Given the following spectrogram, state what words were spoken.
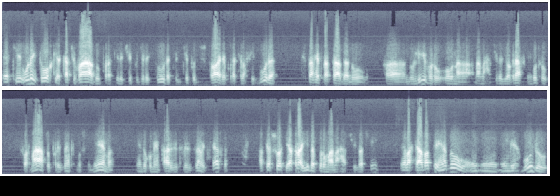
é que o leitor que é cativado por aquele tipo de leitura, aquele tipo de história, por aquela figura que está retratada no, uh, no livro ou na, na, narrativa biográfica em outro formato, por exemplo, no cinema, em documentários de televisão, etc., a pessoa que é atraída por uma narrativa assim, ela acaba tendo um, um, um mergulho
